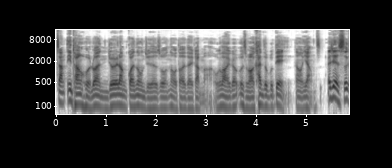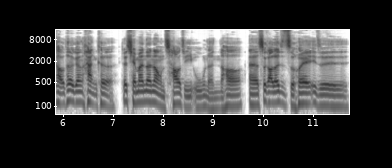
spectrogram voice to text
这样一团混乱，你就会让观众觉得说：“那我到底在干嘛？我到底为什么要看这部电影？”那种样子。而且斯考特跟汉克就前半段那种超级无能，然后呃，斯考特就只会一直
